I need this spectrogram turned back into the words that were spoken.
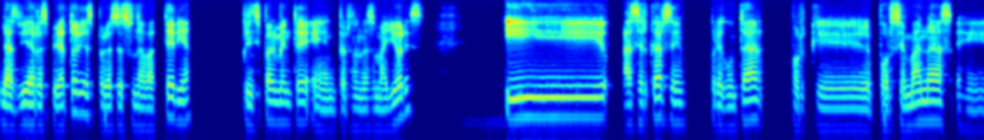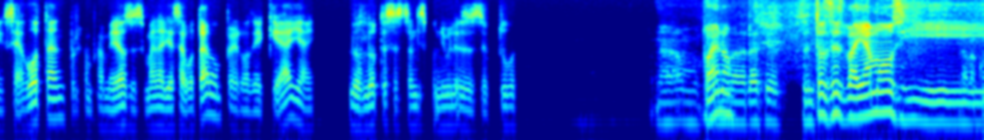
las vías respiratorias, pero esa es una bacteria, principalmente en personas mayores. Y acercarse, preguntar, porque por semanas eh, se agotan, por ejemplo, a mediados de semana ya se agotaron, pero de que haya, los lotes están disponibles desde octubre. bueno, gracias. Pues entonces vayamos y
